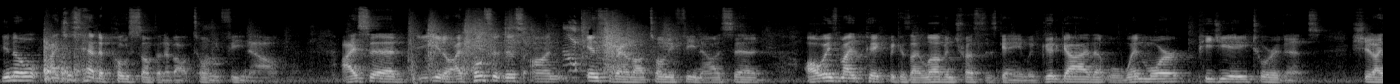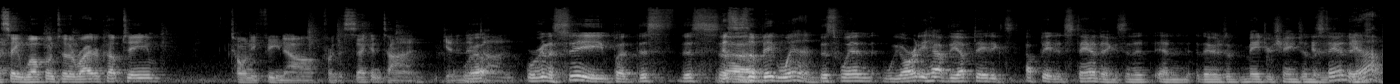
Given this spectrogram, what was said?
you know, I just had to post something about Tony Finau. I said, you know, I posted this on Instagram about Tony Finau. I said, always my pick because I love and trust his game. A good guy that will win more PGA Tour events. Should I say welcome to the Ryder Cup team? Tony Finau for the second time getting it Well, done. we're gonna see, but this this This uh, is a big win. This win, we already have the updated updated standings, and it and there's a major change in the standings yeah,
